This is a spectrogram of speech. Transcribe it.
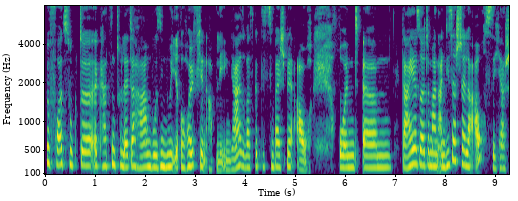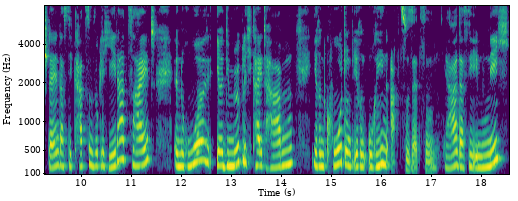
bevorzugte äh, Katzentoilette haben, wo sie nur ihre Häufchen ablegen. Ja, sowas gibt es zum Beispiel auch. Und ähm, daher sollte man an dieser Stelle auch sicherstellen, dass die Katzen wirklich jederzeit in Ruhe die Möglichkeit haben, ihren Kot und ihren Urin abzusetzen. Ja, dass sie eben nicht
